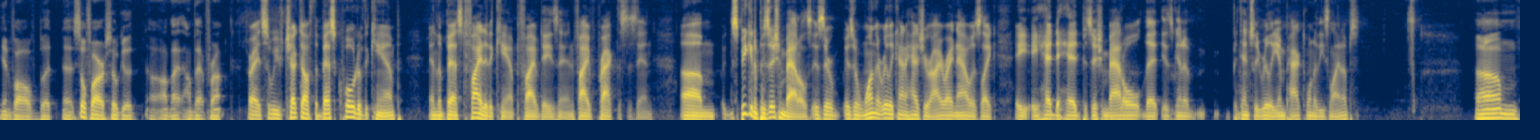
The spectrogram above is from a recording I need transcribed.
involved. But uh, so far, so good uh, on that on that front. All right, so we've checked off the best quote of the camp and the best fight of the camp. Five days in, five practices in. Um, speaking of position battles, is there is there one that really kind of has your eye right now? Is like a, a head to head position battle that is going to potentially really impact one of these lineups? Um,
